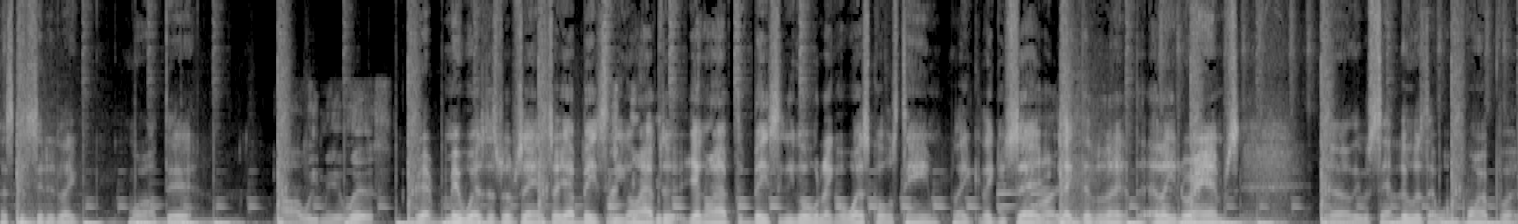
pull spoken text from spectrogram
that's considered like more out there. Nah, we Midwest. Yeah, Midwest. That's what I'm saying. So y'all basically gonna have to, y'all gonna have to basically go with like a West Coast team, like like you said, Right. like the, the LA Rams. You know, they were St. Louis at one point, but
